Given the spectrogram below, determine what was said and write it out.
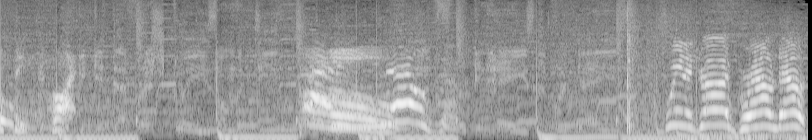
Healthy cut! Oh! Nails him! Swing a drive, ground out.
